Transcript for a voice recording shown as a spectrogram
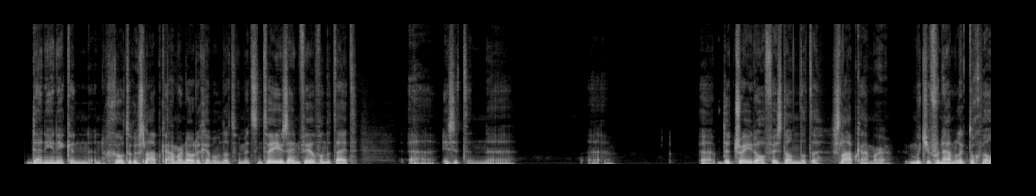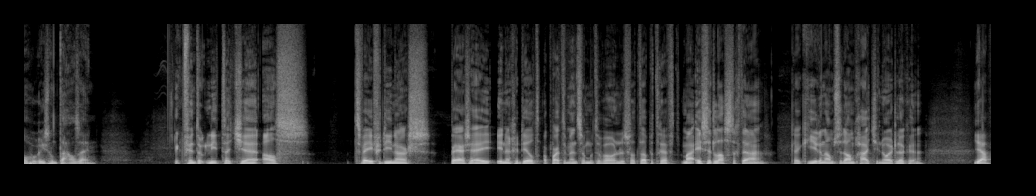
Danny en ik een, een grotere slaapkamer nodig hebben, omdat we met z'n tweeën zijn veel van de tijd, is het een. Eh, eh, de trade-off is dan dat de slaapkamer moet je voornamelijk toch wel horizontaal zijn. Ik vind ook niet dat je als twee verdieners per se in een gedeeld appartement zou moeten wonen. Dus wat dat betreft. Maar is het lastig daar? Kijk, hier in Amsterdam gaat je nooit lukken. Ja,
